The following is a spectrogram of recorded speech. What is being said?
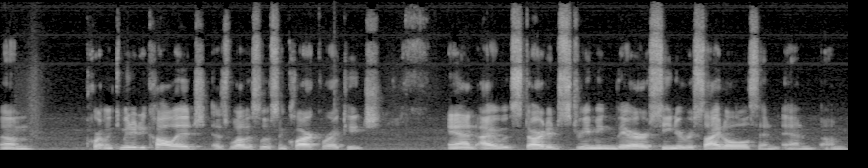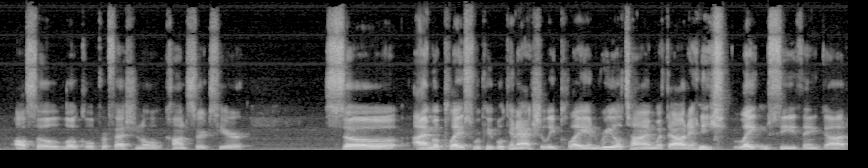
um, Portland Community College, as well as Lewis and Clark, where I teach and I started streaming their senior recitals and, and um, also local professional concerts here. So I'm a place where people can actually play in real time without any latency, thank God.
